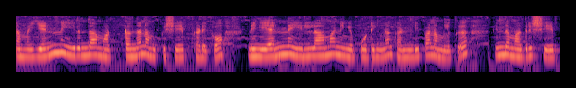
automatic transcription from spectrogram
நம்ம எண்ணெய் இருந்தால் மட்டும்தான் நமக்கு ஷேப் கிடைக்கும். நீங்கள் எண்ணெய் இல்லாமல் நீங்கள் போட்டிங்கன்னா கண்டிப்பாக நம்மளுக்கு இந்த மாதிரி ஷேப்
